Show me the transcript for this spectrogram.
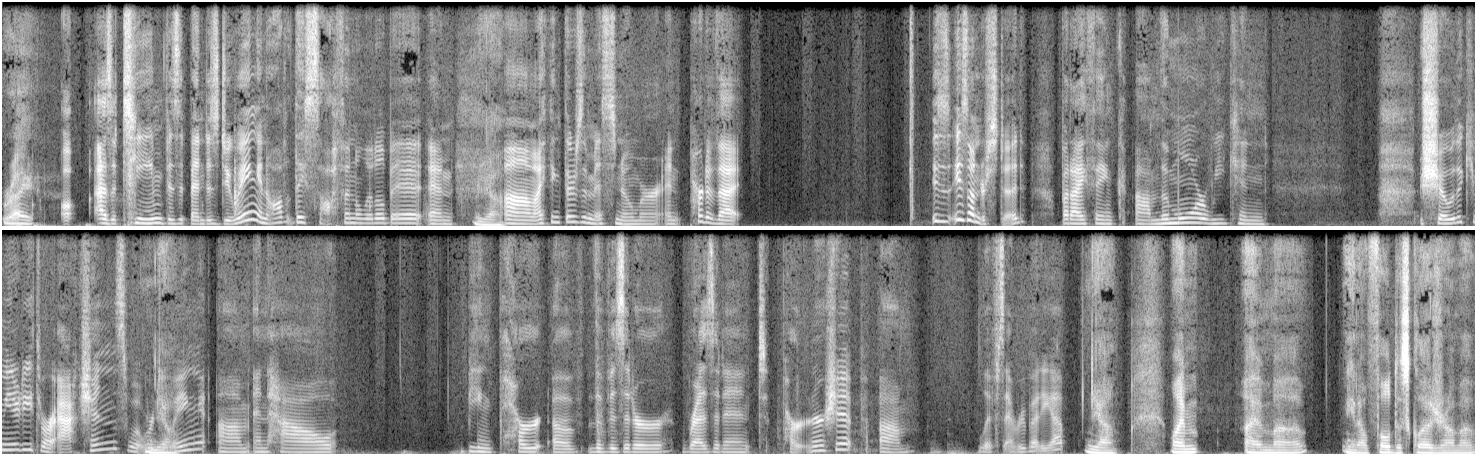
Right. uh, as a team, Visit Bend is doing, and all they soften a little bit. And Yeah. um, I think there's a misnomer, and part of that is is understood. But I think um, the more we can show the community through our actions what we're Yeah. doing, um, and how being part of the visitor resident partnership um, lifts everybody up. Yeah. Well, I'm, I'm, uh, you know, full disclosure, I'm a,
